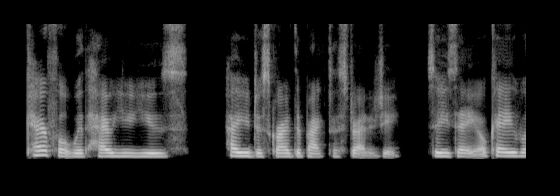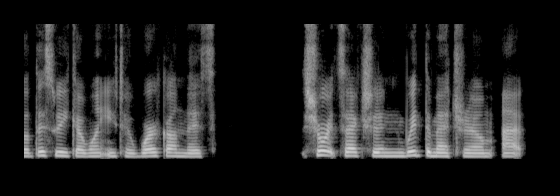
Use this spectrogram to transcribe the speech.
careful with how you use, how you describe the practice strategy. So you say, okay, well, this week I want you to work on this short section with the metronome at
